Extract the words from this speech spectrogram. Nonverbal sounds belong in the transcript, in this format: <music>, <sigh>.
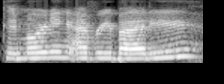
Good morning, everybody.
